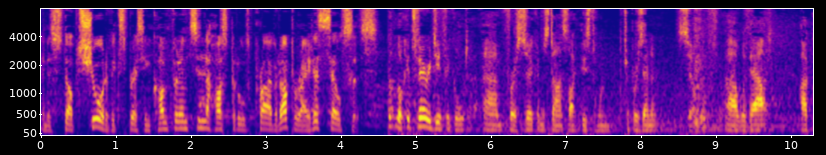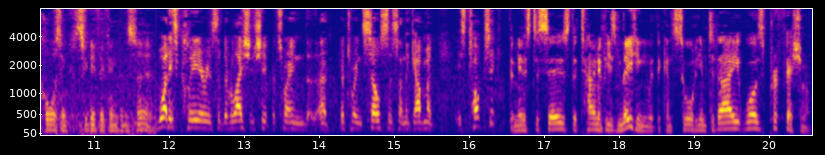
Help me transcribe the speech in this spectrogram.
and has stopped short of expressing confidence in the hospital's private operator, Celsus. Look, it's very difficult um, for a circumstance like this to, to present itself uh, without uh, causing significant concern. What is clear is that the relationship between uh, between Celsus and the government is toxic. The minister says the tone of his meeting with the consortium today was professional.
